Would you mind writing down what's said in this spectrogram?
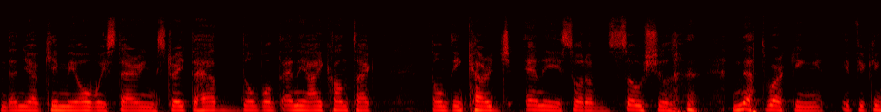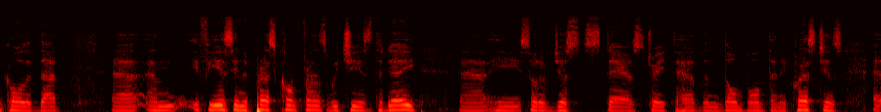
and then you have Kimi always staring straight ahead, don't want any eye contact, don't encourage any sort of social networking, if you can call it that. Uh, and if he is in a press conference, which he is today, uh, he sort of just stares straight ahead and don't want any questions. Uh,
